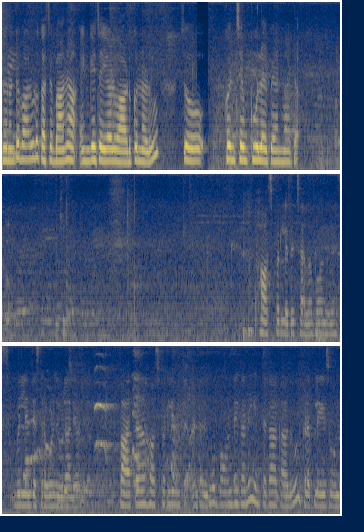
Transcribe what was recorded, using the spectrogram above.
జోన్ అంటే వాడు కూడా కాసేపు బాగానే ఎంగేజ్ అయ్యాడు ఆడుకున్నాడు. సో కొంచెం కూల్ అయిపోయా అనమాట హాస్పిటల్ అయితే చాలా బాగుంది బిల్ ఎంత ఇస్తారో కూడా చూడాలి. అని పాత హాస్పిటల్ అంటే అది కూడా బాగుండే కానీ ఇంతగా కాదు. ఇక్కడ ప్లే జోన్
